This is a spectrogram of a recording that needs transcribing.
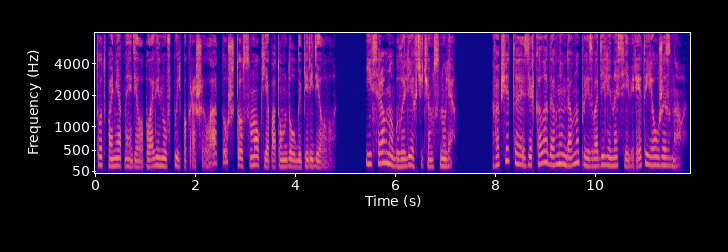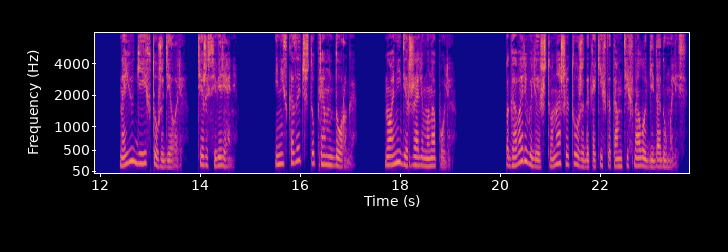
Тот, понятное дело, половину в пыль покрошил, а то, что смог, я потом долго переделывала. И все равно было легче, чем с нуля. Вообще-то, зеркала давным-давно производили на севере, это я уже знала. На юге их тоже делали, те же северяне. И не сказать, что прям дорого но они держали монополию. Поговаривали, что наши тоже до каких-то там технологий додумались,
